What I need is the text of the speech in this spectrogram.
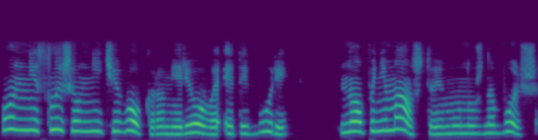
Он не слышал ничего, кроме рева этой бури, но понимал, что ему нужно больше.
